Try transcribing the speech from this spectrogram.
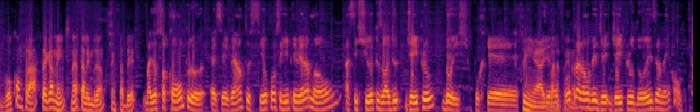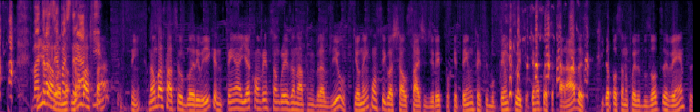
Vou comprar cegamente, né? Tela em branco, sem saber. Mas eu só compro esse evento se eu conseguir em primeira mão assistir o episódio de April 2. Porque Sim, aí se vale não for pra não ver J April 2, eu nem compro. Vai trazer pra estrear não aqui. Sim. Não bastasse o Bloody Weekend, tem aí a convenção Grey's Anatomy Brasil, que eu nem consigo achar o site direito, porque tem um Facebook, tem um Twitter, tem uma coisa separada, fica postando coisa dos outros eventos,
